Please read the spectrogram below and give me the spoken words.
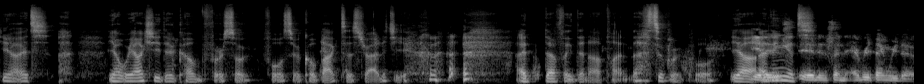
Yeah, it's yeah. We actually did come so full circle back to strategy. I definitely did not plan that. Super cool. Yeah, it I think it's it is in everything we do.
